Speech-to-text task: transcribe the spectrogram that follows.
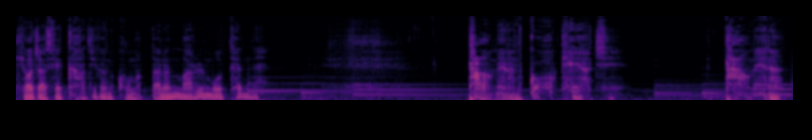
겨자새 카디건 고맙다는 말을 못했네. 다음에는 꼭 해야지. 다음에는.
